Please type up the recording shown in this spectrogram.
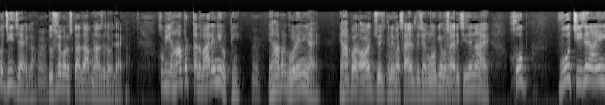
वो जीत जाएगा हम्म। दूसरे पर उसका अजाब नाजिल हो जाएगा। खूब यहाँ पर तलवारें नहीं उठी यहाँ पर घोड़े नहीं आए। यहाँ पर और जो जितने वसाइल थे जंगों के वो सारी चीज़ें ना आए। खूब वो चीज़ें आई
